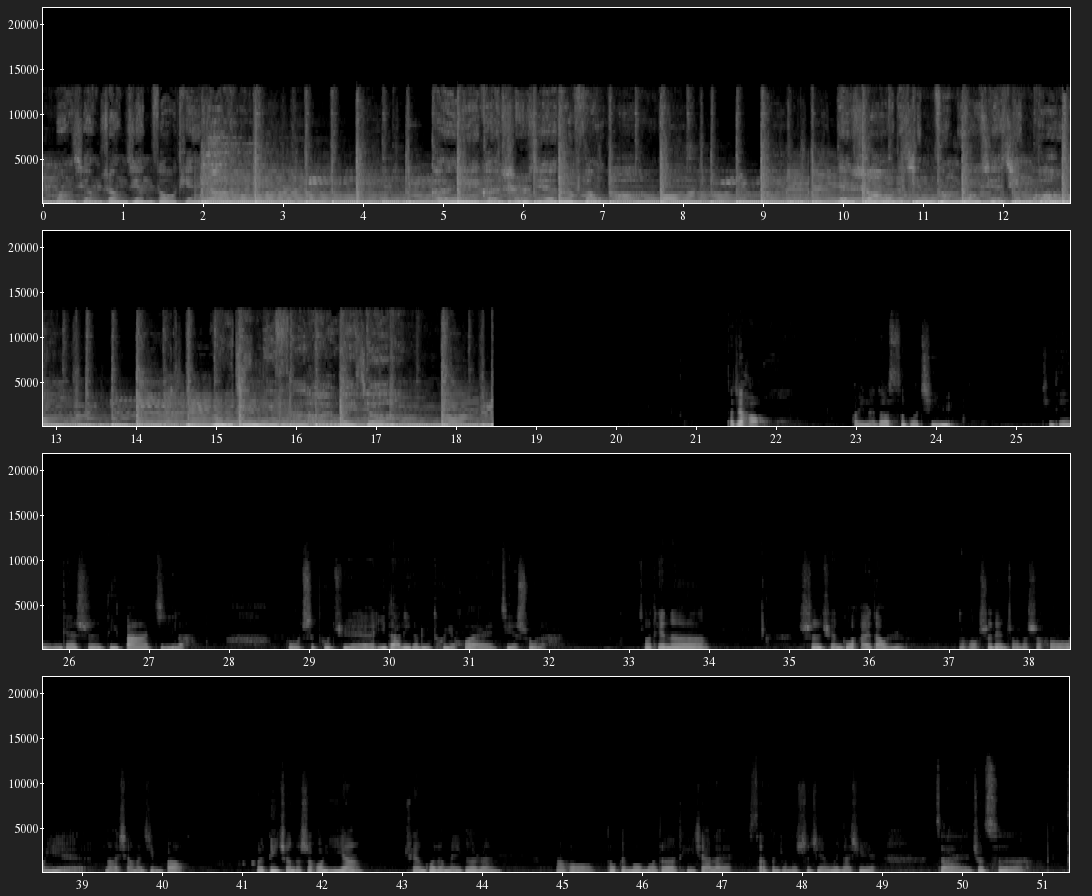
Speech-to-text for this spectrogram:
梦想仗剑走天涯，看一看世界的繁华。年少的心总有些轻狂，如今你四海为家。大家好，欢迎来到《四国奇遇》。今天应该是第八集了，不知不觉，意大利的旅途也快结束了。昨天呢是全国哀悼日，然后十点钟的时候也拿响了警报，和地震的时候一样，全国的每个人，然后都会默默的停下来三分钟的时间，为那些在这次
